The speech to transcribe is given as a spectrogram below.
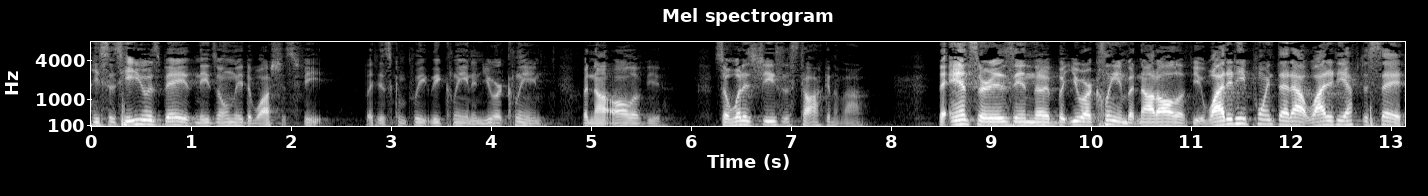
He says, He who is bathed needs only to wash his feet but is completely clean, and you are clean, but not all of you. So, what is Jesus talking about? The answer is in the, but you are clean, but not all of you. Why did he point that out? Why did he have to say,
